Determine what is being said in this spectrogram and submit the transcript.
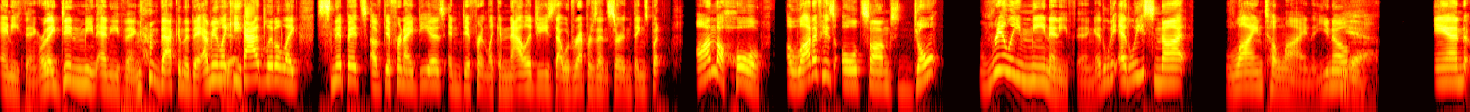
anything or they didn't mean anything back in the day. I mean like Yeah. he had little like snippets of different ideas and different like analogies that would represent certain things but on the whole a lot of his old songs don't really mean anything at, le- at least not line to line you know Yeah. and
